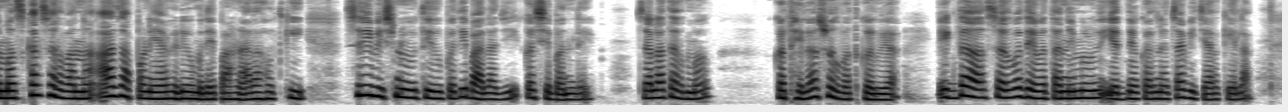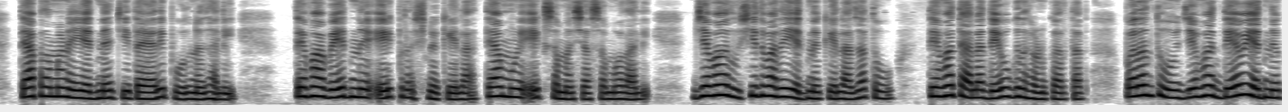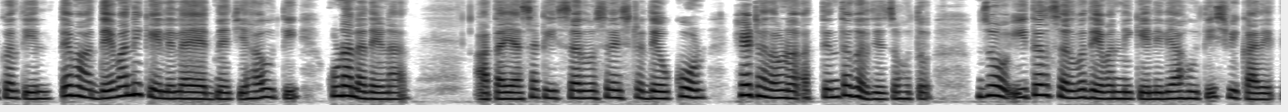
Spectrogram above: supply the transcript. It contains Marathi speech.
नमस्कार सर्वांना. आज आपण या व्हिडिओमध्ये पाहणार आहोत की श्री विष्णू तिरुपती बालाजी कसे बनले. चला तर मग कथेला सुरुवात करूया. एकदा सर्व देवतांनी मिळून यज्ञ करण्याचा विचार केला. त्याप्रमाणे यज्ञाची तयारी पूर्ण झाली. तेव्हा वेदने एक प्रश्न केला. त्यामुळे एक समस्या समोर आली. जेव्हा ऋषीद्वारे यज्ञ केला जातो तेव्हा त्याला देव ग्रहण करतात. परंतु जेव्हा देव यज्ञ करतील तेव्हा देवाने केलेल्या यज्ञाची आहुती कुणाला देणार? आता यासाठी सर्वश्रेष्ठ देव कोण हे ठरवणं अत्यंत गरजेचं होतं. जो इतर सर्व देवांनी केलेली आहुती स्वीकारेल.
